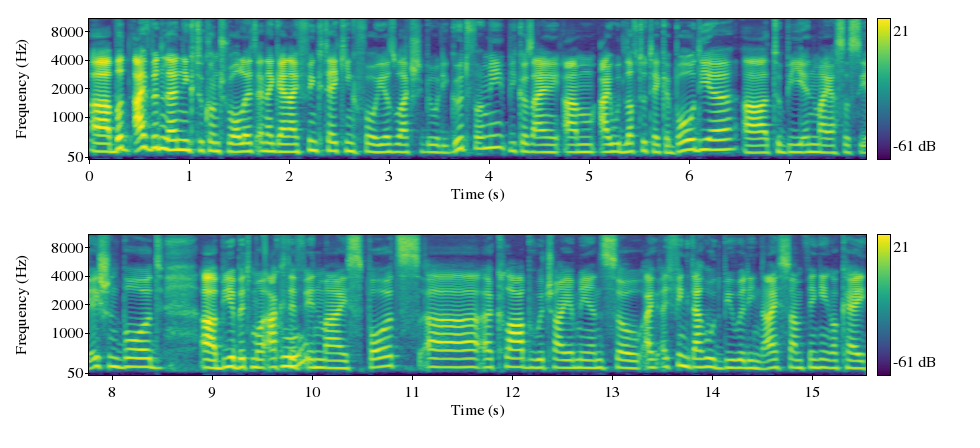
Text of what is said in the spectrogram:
Uh, but I've been learning to control it, and again, I think taking four years will actually be really good for me because I um I would love to take a board year, uh, to be in my association board, uh, be a bit more active Cool. in my sports uh, uh, club, which I am in. So I, I think that would be really nice. So I'm thinking, okay,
